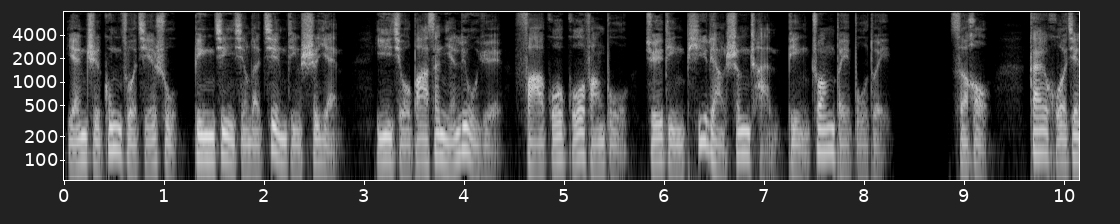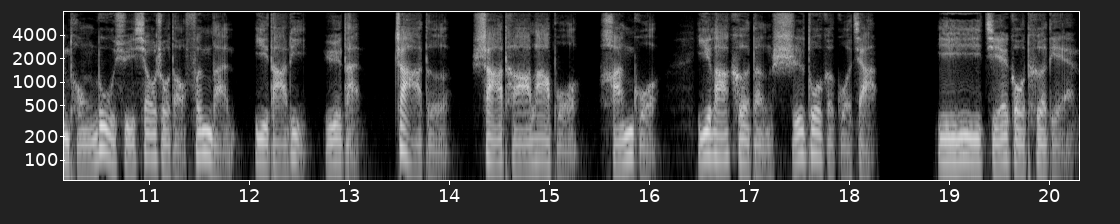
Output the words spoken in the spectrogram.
研制工作结束，并进行了鉴定试验。一九八三年六月，法国国防部决定批量生产并装备部队。此后，该火箭筒陆续销售到芬兰、意大利、约旦、乍得、沙特阿拉伯、韩国、伊拉克等十多个国家。一结构特点：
